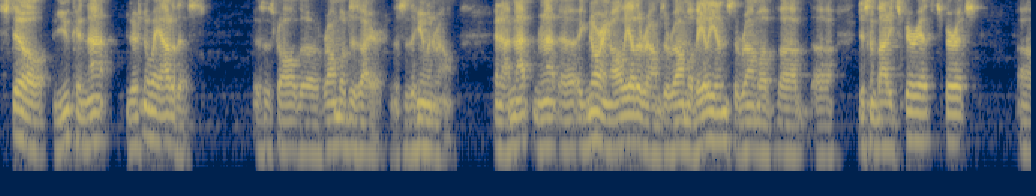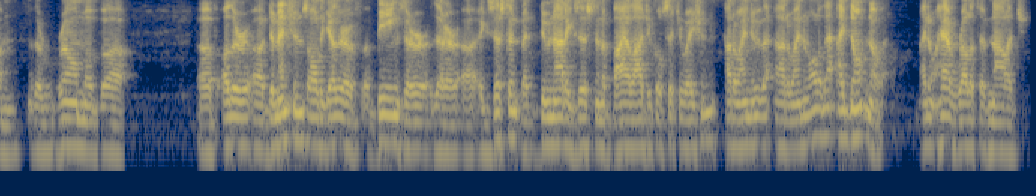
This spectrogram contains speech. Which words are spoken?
still you cannot there's no way out of this this is called the realm of desire this is the human realm and i'm not I'm not uh, ignoring all the other realms the realm of aliens the realm of uh, uh, disembodied spirit spirits um, the realm of uh, of other uh, dimensions altogether of, of, beings that are that are uh, existent but do not exist in a biological situation. How do I know that? How do I know all of that? I don't know it. I don't have relative knowledge.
